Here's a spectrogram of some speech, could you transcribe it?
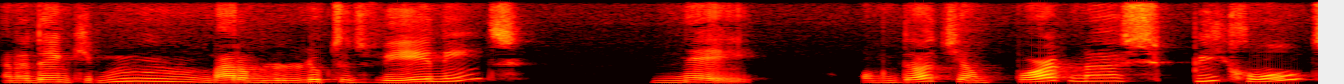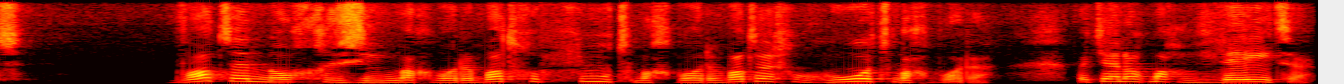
En dan denk je, hmm, waarom lukt het weer niet? Nee, omdat jouw partner spiegelt wat er nog gezien mag worden, wat gevoeld mag worden, wat er gehoord mag worden, wat jij nog mag weten.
